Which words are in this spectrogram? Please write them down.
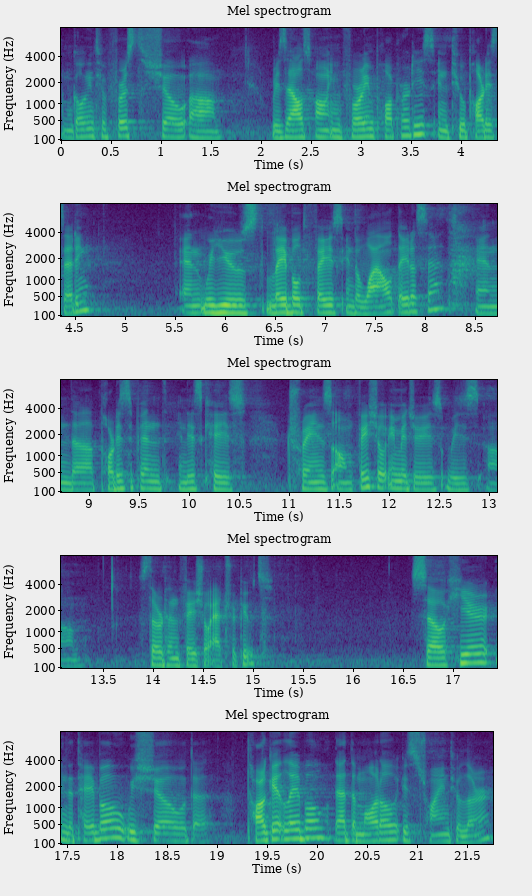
I'm going to first show um, results on inferring properties in two-party setting. And we use labeled face in the wild data set, and the participant, in this case, trains on facial images with um, certain facial attributes. So here in the table, we show the target label that the model is trying to learn,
